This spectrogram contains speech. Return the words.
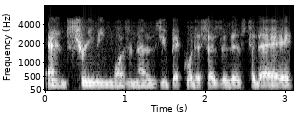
and streaming wasn't as ubiquitous as it is today.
